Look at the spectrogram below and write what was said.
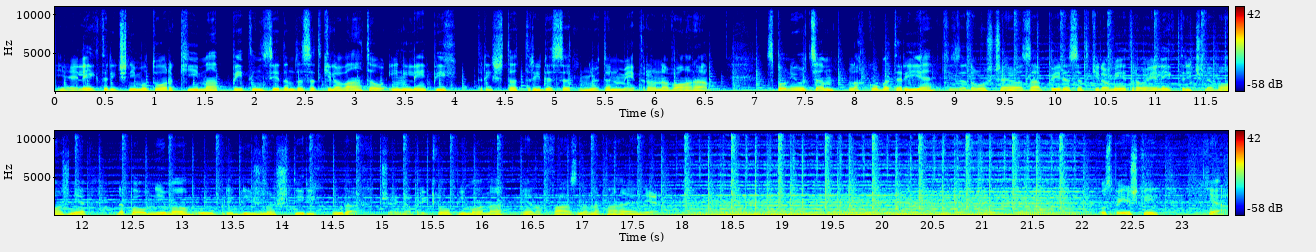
je električni motor, ki ima 75 kW in lepih 330 Nm navora. S polnilcem lahko baterije, ki zadoščajo za 50 km električne vožnje, napolnimo v približno 4 urah, če ga priklopimo na enofazno napajanje. Pospeški? Ja,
